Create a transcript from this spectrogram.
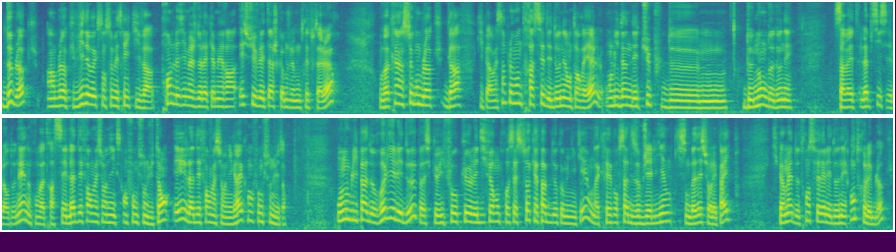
deux blocs. Un bloc vidéo extensométrie qui va prendre les images de la caméra et suivre les tâches comme je l'ai montré tout à l'heure. On va créer un second bloc graph qui permet simplement de tracer des données en temps réel. On lui donne des tuples de, noms de données. Ça va être l'abscisse et leurs données, donc on va tracer la déformation en X en fonction du temps et la déformation en Y en fonction du temps. On n'oublie pas de relier les deux parce qu'il faut que les différents process soient capables de communiquer. On a créé pour ça des objets liens qui sont basés sur les pipes qui permettent de transférer les données entre les blocs.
